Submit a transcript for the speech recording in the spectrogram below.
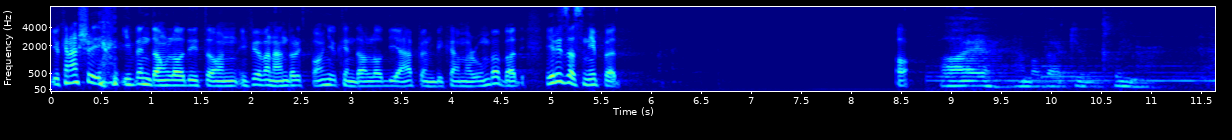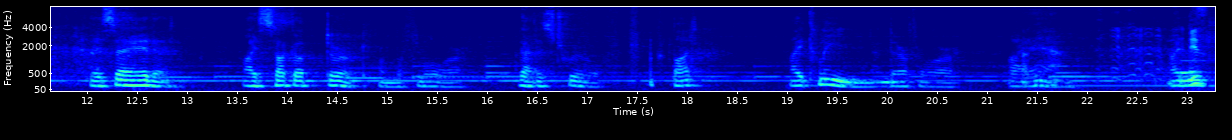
you can actually even download it on, if you have an Android phone, you can download the app and become a Roomba. But here is a snippet. Oh. I am a vacuum cleaner. They say that I suck up dirt from the floor. That is true. But I clean, and therefore I am. I make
